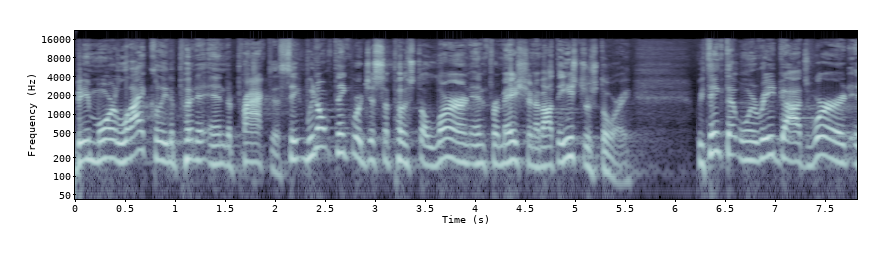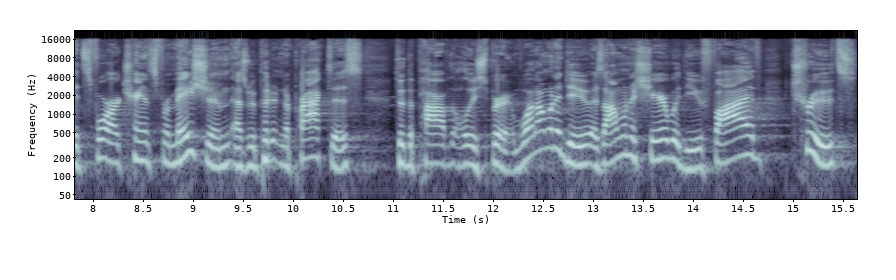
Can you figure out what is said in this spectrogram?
be more likely to put it into practice. See, we don't think we're just supposed to learn information about the Easter story. We think that when we read God's word, it's for our transformation as we put it into practice through the power of the Holy Spirit. And what I want to do is I want to share with you five truths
